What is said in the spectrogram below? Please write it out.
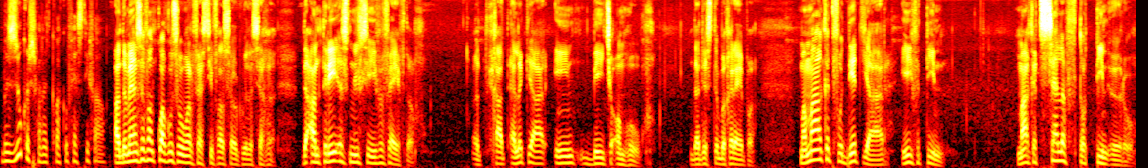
bezoekers van het Kwaku Festival? Aan de mensen van het Zomerfestival zou ik willen zeggen, de entree is nu 7,50. Het gaat elk jaar een beetje omhoog. Dat is te begrijpen. Maar maak het voor dit jaar even 10. Maak het zelf tot 10 euro.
